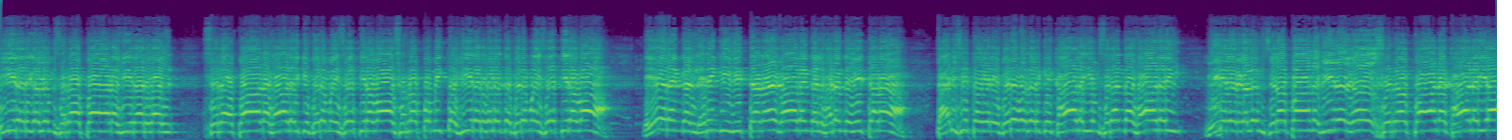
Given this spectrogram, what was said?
வீரர்களும் சிறப்பான வீரர்கள். சிறப்பான காலைக்கு பெருமை சேர்த்திரவா சிறப்பு மிக்க வீரர்களுக்கு பெருமை சேர்த்திரவா நேரங்கள் நெருங்கி விட்டன காலங்கள் கடந்து விட்டன. பரிசு தொகையை பெறுவதற்கு காலையும் சிறந்த காலை. வீரர்களும் சிறப்பான வீரர்கள். சிறப்பான காளையா.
